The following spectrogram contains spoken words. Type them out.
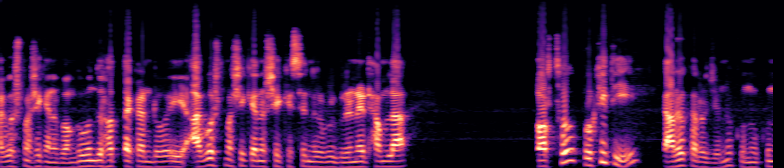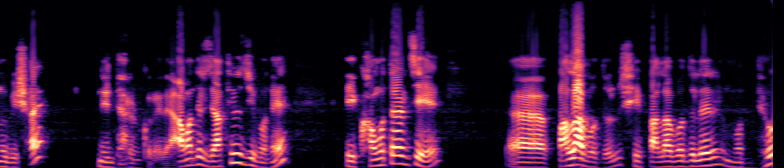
আগস্ট মাসে কেন বঙ্গবন্ধুর হত্যাকাণ্ড? এই আগস্ট মাসে কেন শেখ হাসিনার উপর গ্রেনেড হামলা? অর্থ প্রকৃতি কারও কারোর জন্য কোনো কোনো বিষয় নির্ধারণ করে দেয়। আমাদের জাতীয় জীবনে এই ক্ষমতার যে পালা বদল সেই পালা বদলের মধ্যেও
